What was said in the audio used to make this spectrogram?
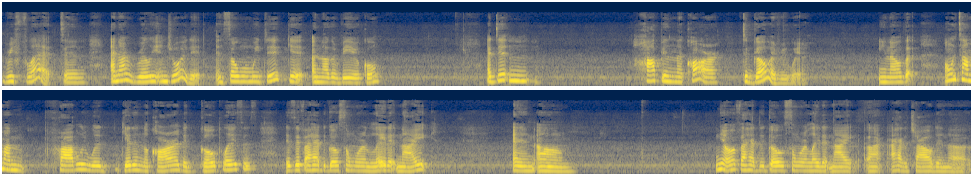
reflect and and I really enjoyed it. And so when we did get another vehicle, I didn't hop in the car to go everywhere. You know, the only time I probably would get in the car to go places is if I had to go somewhere late at night. And um you know if I had to go somewhere late at night uh, I had a child in a,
